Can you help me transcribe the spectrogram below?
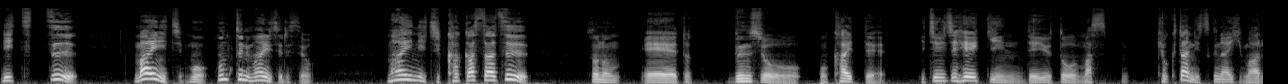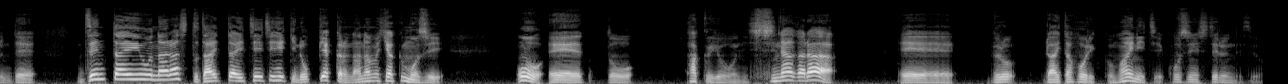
りつつ、毎日、もう本当に毎日ですよ。毎日欠かさず、その、えっ、ー、と、文章を書いて、1日平均で言うと、まあ、極端に少ない日もあるんで、全体を鳴らすとだいたい1日平均600から700文字を、えっ、と、書くようにしながら、えー、ブロ、ライターホーリックを毎日更新してるんですよ。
